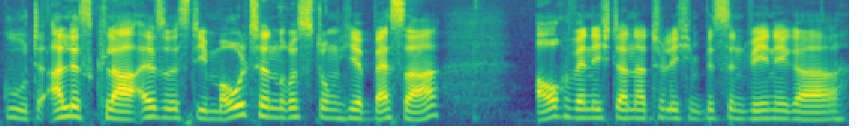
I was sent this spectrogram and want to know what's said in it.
gut, alles klar. Also ist die Molten-Rüstung hier besser. Auch wenn ich dann natürlich ein bisschen weniger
